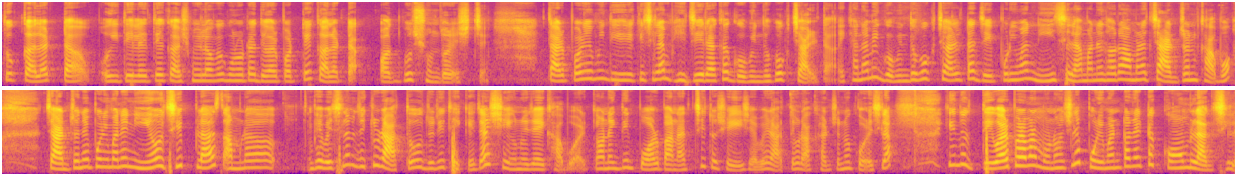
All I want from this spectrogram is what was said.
তো কালারটা ওই তেলেতে কাশ্মীরি লঙ্কা গুঁড়োটা দেওয়ার পর থেকে কালারটা অদ্ভুত সুন্দর এসছে। তারপরে আমি দিয়ে রেখেছিলাম ভিজিয়ে রাখা গোবিন্দভোগ চালটা। এখানে আমি গোবিন্দভোগ চালটা যে পরিমাণ নিয়েছিলাম মানে ধরো আমরা চারজন খাব, চারজনের পরিমাণে নিয়েওছি প্লাস আমরা ভেবেছিলাম যে একটু রাতেও যদি থেকে যায়, সেই অনুযায়ী খাব আর কি। অনেক দিন পর বানাচ্ছি, তো সেই হিসাবে রাতেও রাখার জন্য করেছিলাম। কিন্তু দেওয়ার পর আমার মনে হচ্ছিল পরিমাণটা অনেকটা কম লাগছিল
